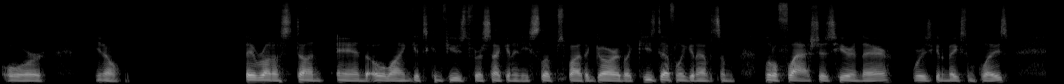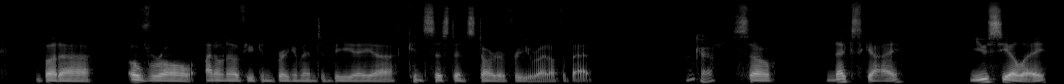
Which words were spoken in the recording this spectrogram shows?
or, you know, they run a stunt and the O line gets confused for a second and he slips by the guard. Like he's definitely going to have some little flashes here and there where he's going to make some plays. But uh, overall, I don't know if you can bring him in to be a uh, consistent starter for you right off the bat. Okay. So, next guy, UCLA,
